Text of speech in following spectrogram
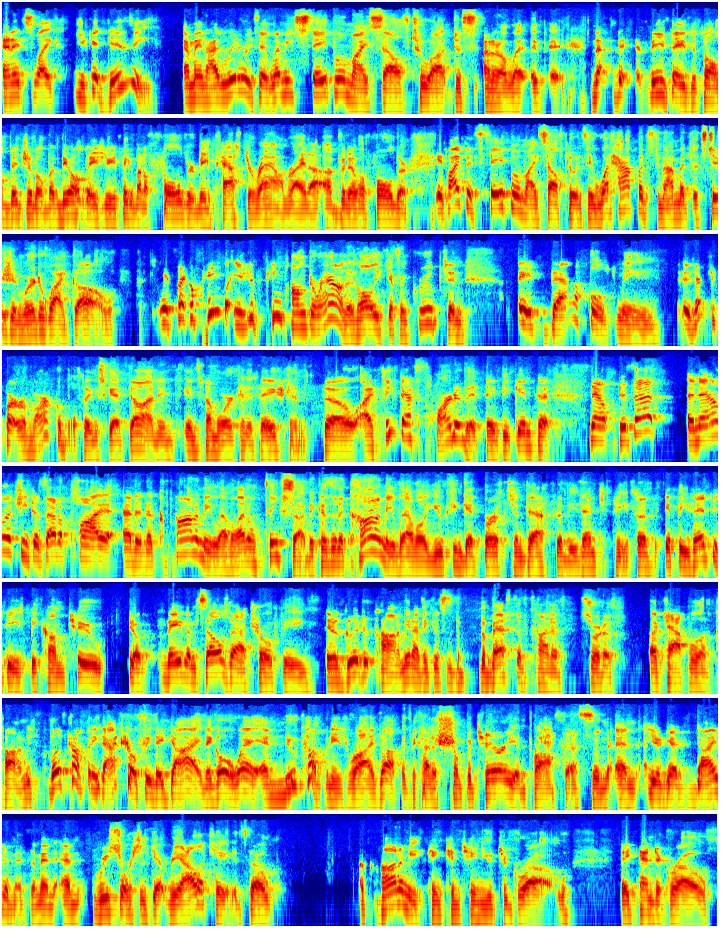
And it's like, you get dizzy. I mean, I literally say, let me staple myself to a, just, I don't know, it, it, these days it's all digital, but in the old days you think about a folder being passed around, right? A, a, vanilla folder. If I could staple myself to it and say, what happens to me? I'm a decision, where do I go? It's like a ping pong, you just ping ponged around. There's all these different groups. And it baffles me. It's actually quite remarkable things get done in, in some organizations. So I think that's part of it. They begin to, now, does that analogy does that apply at an economy level? I don't think so, because at economy level, you can get births and deaths of these entities. So if these entities become too, you know, they themselves atrophy in a good economy, and I think this is the, the best of kind of sort of a capital economies, those companies atrophy, they die, they go away, and new companies rise up. It's a kind of Schumpeterian process, and, and you get dynamism and, and resources get reallocated. So economies can continue to grow. They tend to grow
